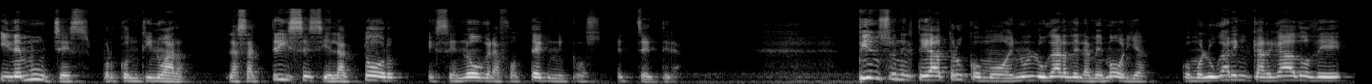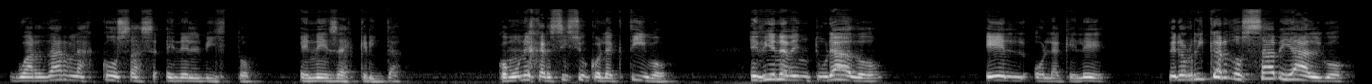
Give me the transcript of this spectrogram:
y de muchos por continuar, las actrices y el actor, escenógrafo, técnicos, etc. Pienso en el teatro como en un lugar de la memoria, como lugar encargado de guardar las cosas en el visto, en ella escrita, como un ejercicio colectivo. Es bienaventurado él o la que lee, pero Ricardo sabe algo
